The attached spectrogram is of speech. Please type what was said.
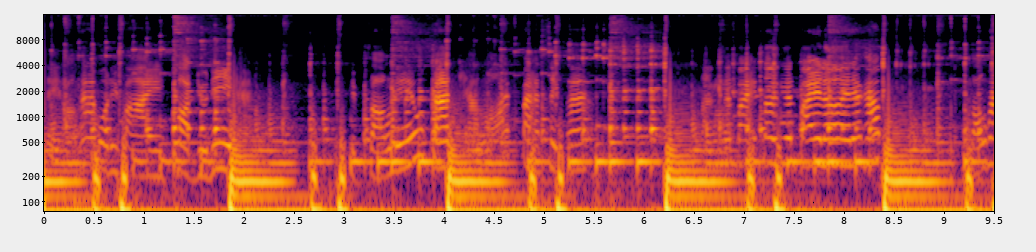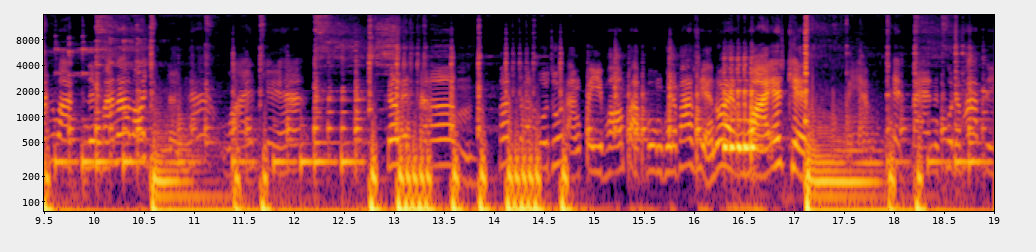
425 Modify พอร์ตอยู่นี่ฮะ12 นิ้วการเกียร์180ฮะตึงกันไปตึงกันไปเลยนะครับ 2,000 วัตต์1,500.1 ปรุงคุณภาพเสียงด้วย YSK เปียม7แบนคุณภาพดี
